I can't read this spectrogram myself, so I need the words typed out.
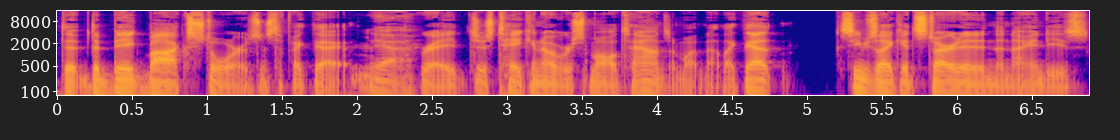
the the big box stores and stuff like that Yeah. right just taking over small towns and whatnot like that seems like it started in the 90s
